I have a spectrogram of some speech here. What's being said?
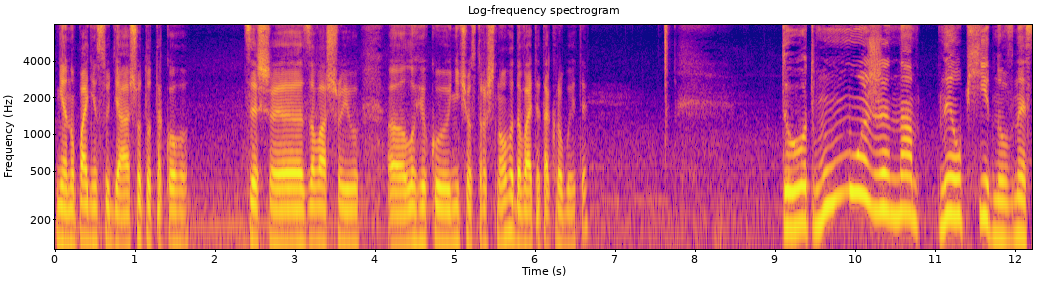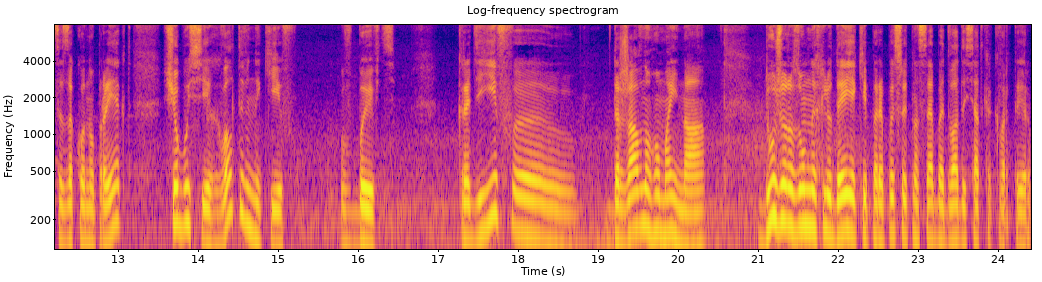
ні, ну пані суддя, а що тут такого? Це ж е, за вашою е, логікою нічого страшного, давайте так робити. То от може нам необхідно внести законопроєкт, щоб усіх гвалтівників, вбивць, крадіїв е, державного майна, дуже розумних людей, які переписують на себе два десятка квартир,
